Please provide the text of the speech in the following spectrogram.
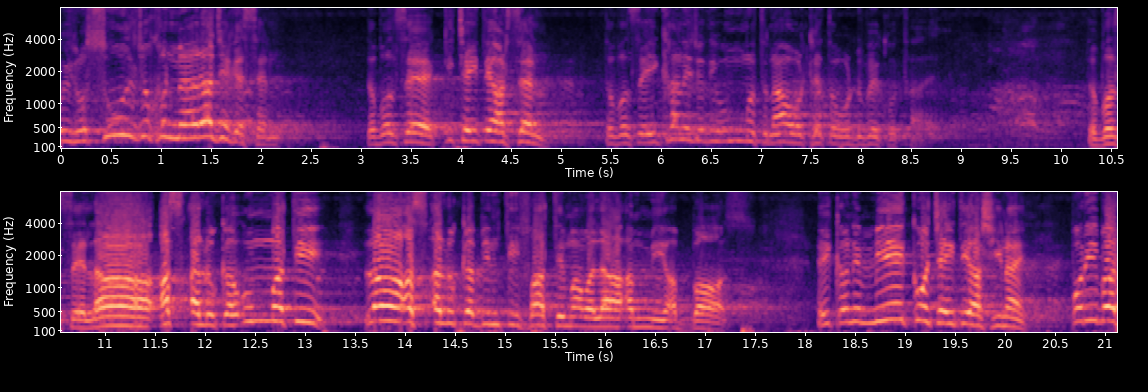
ওই রসুল যখন মেয়েরাজে গেছেন, তো বলছে, কি চাইতে আসছেন? তো বলছে, এইখানে যদি উন্মত না ওঠে তো উঠবে কোথায়? তো বলছে, লা আসআলুকা উম্মতি, লা আসআলুকা বিনতি ফাতেমা ওয়ালা আম্মি আব্বাস। এইখানে মেয়েকেও চাইতে আসি নাই, পরিবার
